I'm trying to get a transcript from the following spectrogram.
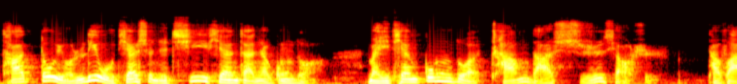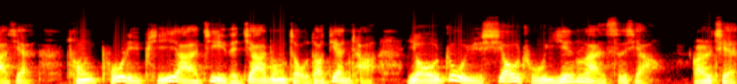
他都有六天甚至七天在那儿工作，每天工作长达十小时。他发现，从普里皮亚季的家中走到电厂，有助于消除阴暗思想。而且，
